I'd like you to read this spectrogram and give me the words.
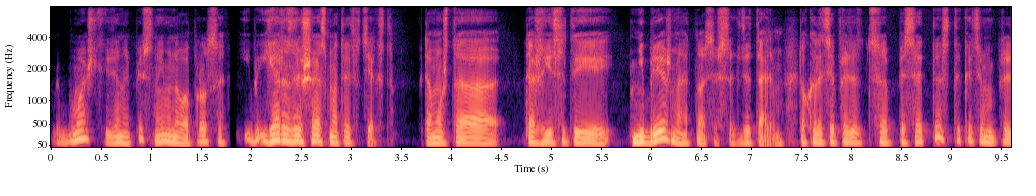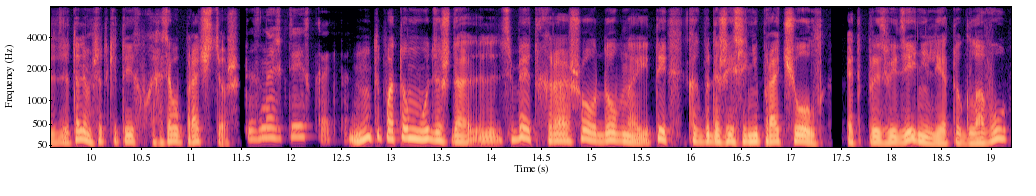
Бумажки, где написаны именно вопросы. Я разрешаю смотреть в текст, потому что даже если ты небрежно относишься к деталям, то когда тебе придется писать тест, ты к этим деталям все-таки ты их хотя бы прочтешь. Ты знаешь, где искать. Ну, ты потом будешь, да, тебя это хорошо, удобно, и ты как бы даже если не прочел это произведение или эту главу,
